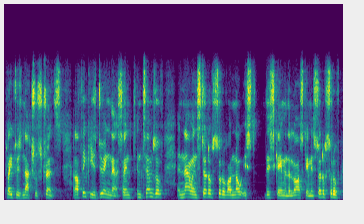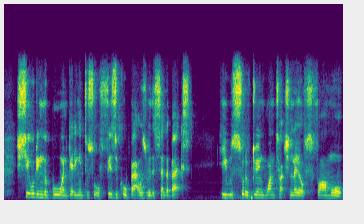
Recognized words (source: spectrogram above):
play to his natural strengths. And I think he's doing that. So in, in terms of and now instead of sort of I noticed this game and the last game, instead of sort of shielding the ball and getting into sort of physical battles with the centre backs, he was sort of doing one touch layoffs far more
